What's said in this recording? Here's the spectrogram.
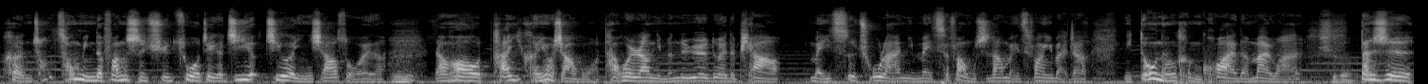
很聪聪明的方式去做这个饥饥饿营销，所谓的，嗯，然后它很有效果，它会让你们的乐队的票每一次出来，你每次放五十张，每次放一百张，你都能很快的卖完，是的，但是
